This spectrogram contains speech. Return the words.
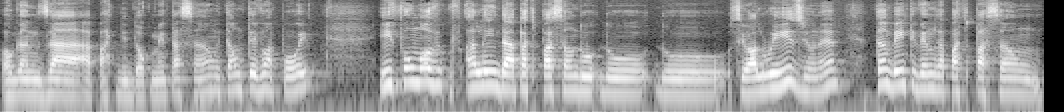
organizar a parte de documentação. Então teve um apoio. E foi um além da participação do, do, do seu Aloísio, né, também tivemos a participação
